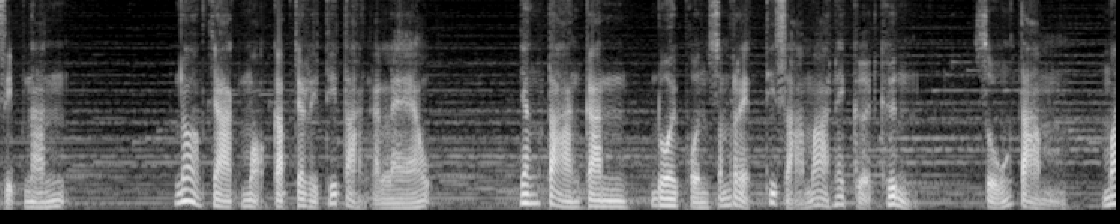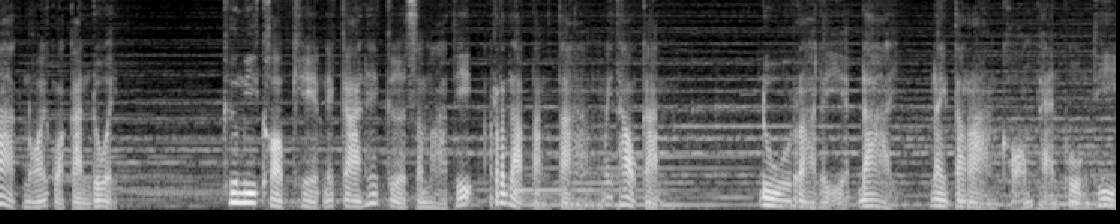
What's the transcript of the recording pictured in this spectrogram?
40 นั้น นอกจากเหมาะกับจริตที่ต่างกันแล้ว ยังต่างกันโดยผลสำเร็จที่สามารถให้เกิดขึ้น สูงต่ำมากน้อยกว่ากันด้วย คือมีขอบเขตในการให้เกิดสมาธิระดับต่างๆ ไม่เท่ากัน ดูรายละเอียดได้ในตารางของแผนภูมิที่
